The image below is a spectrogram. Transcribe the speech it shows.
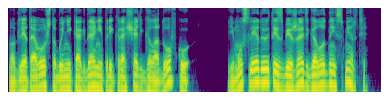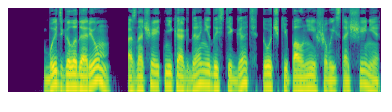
Но для того, чтобы никогда не прекращать голодовку, ему следует избежать голодной смерти. Быть голодарем означает никогда не достигать точки полнейшего истощения,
